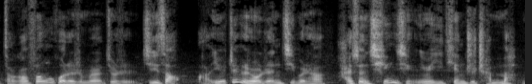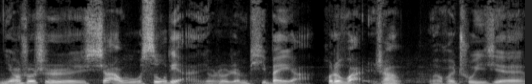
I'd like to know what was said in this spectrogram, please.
早高峰或者什么，就是急躁啊。因为这个时候人基本上还算清醒，因为一天之晨嘛。你要说是下午四五点，有时候人疲惫啊，或者晚上会出一些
